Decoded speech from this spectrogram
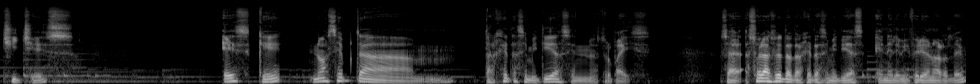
chiches es que no acepta mm, tarjetas emitidas en nuestro país. O sea, solo acepta tarjetas emitidas en el hemisferio norte.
